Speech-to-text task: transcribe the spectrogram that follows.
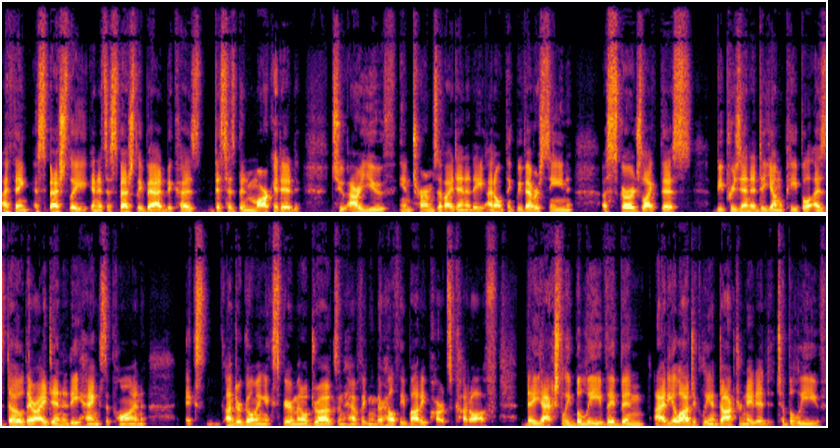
i think especially and it's especially bad because this has been marketed to our youth in terms of identity. I don't think we've ever seen a scourge like this be presented to young people as though their identity hangs upon ex- undergoing experimental drugs and having their healthy body parts cut off. They actually believe, they've been ideologically indoctrinated to believe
